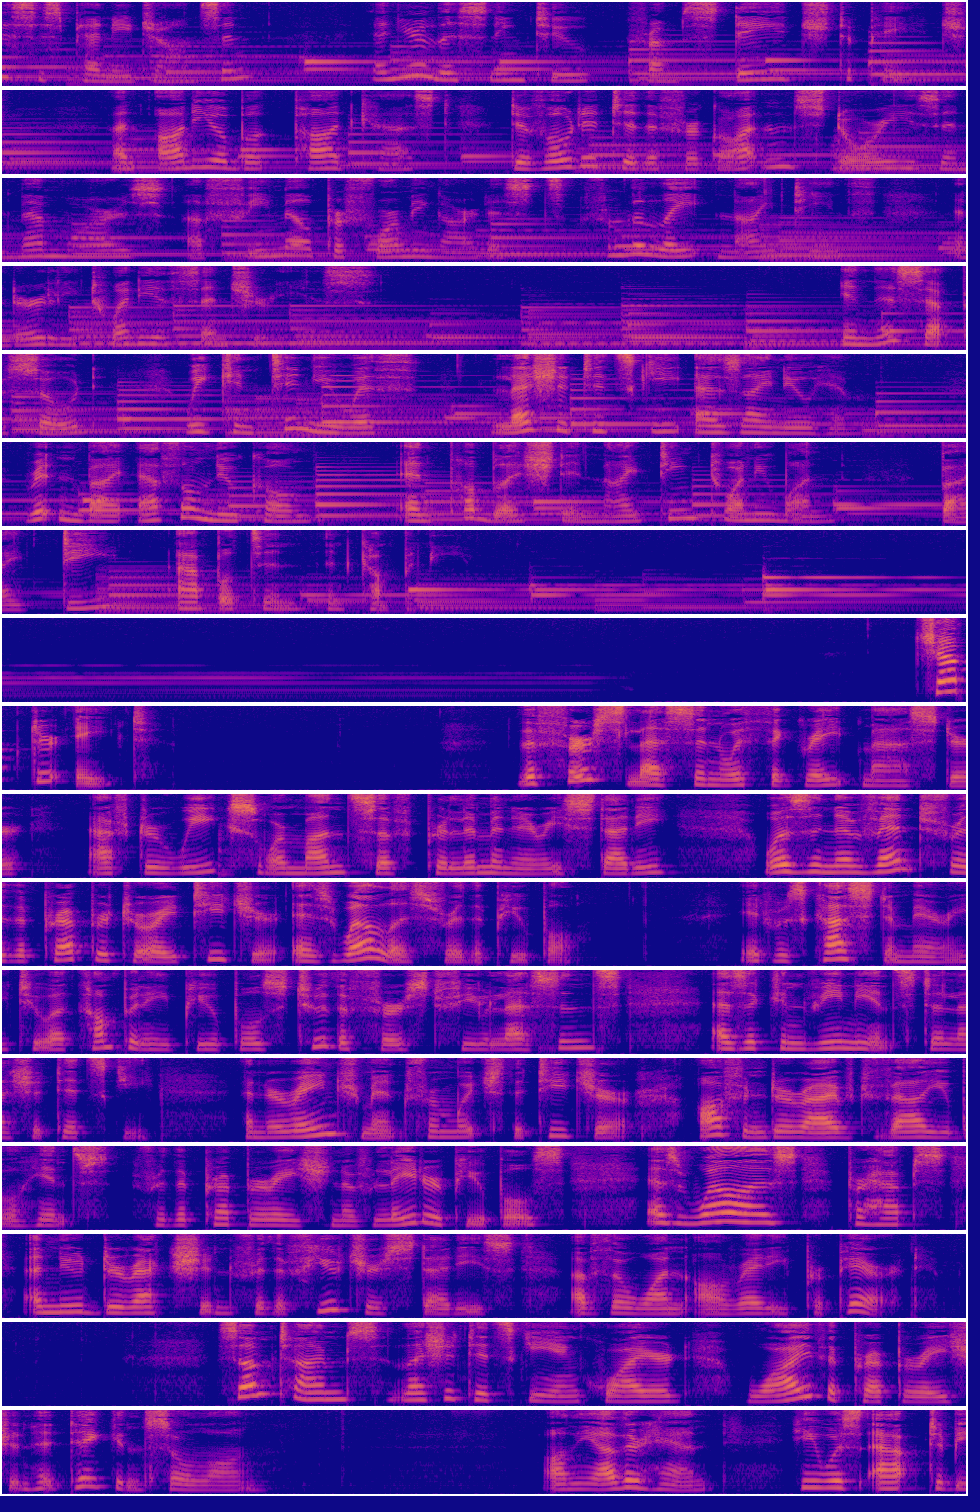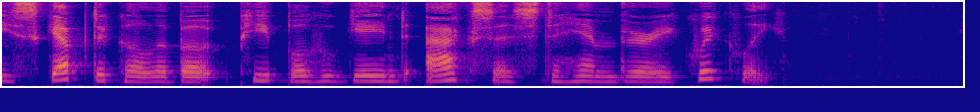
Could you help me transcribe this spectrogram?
This is Penny Johnson, and you're listening to From Stage to Page, an audiobook podcast devoted to the forgotten stories and memoirs of female performing artists from the late 19th and early 20th centuries. In this episode, we continue with Leschetizky as I Knew Him, written by Ethel Newcomb and published in 1921 by D. Appleton and Company. Chapter 8 The first lesson with the great master, after weeks or months of preliminary study, was an event for the preparatory teacher as well as for the pupil. It was customary to accompany pupils to the first few lessons as a convenience to Leschetizky, an arrangement from which the teacher often derived valuable hints for the preparation of later pupils, as well as perhaps a new direction for the future studies of the one already prepared. Sometimes Leschetizky inquired why the preparation had taken so long. On the other hand, he was apt to be skeptical about people who gained access to him very quickly.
